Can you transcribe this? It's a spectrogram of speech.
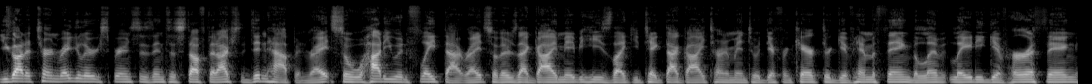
you got to turn regular experiences into stuff that actually didn't happen, right? So how do you inflate that, right? So there's that guy, maybe he's like, you take that guy, turn him into a different character, give him a thing, the lady, give her a thing,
